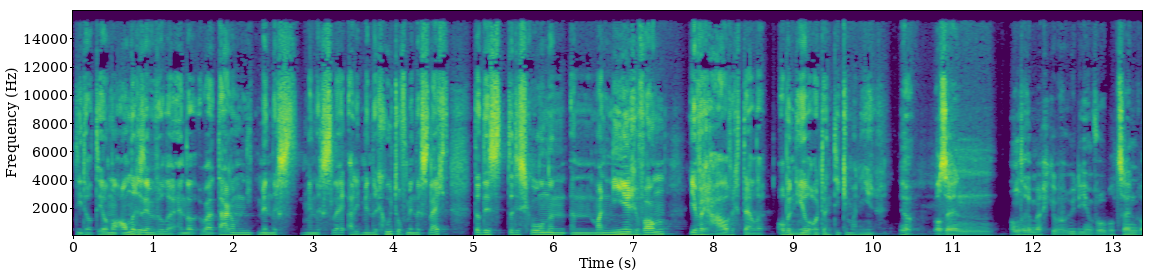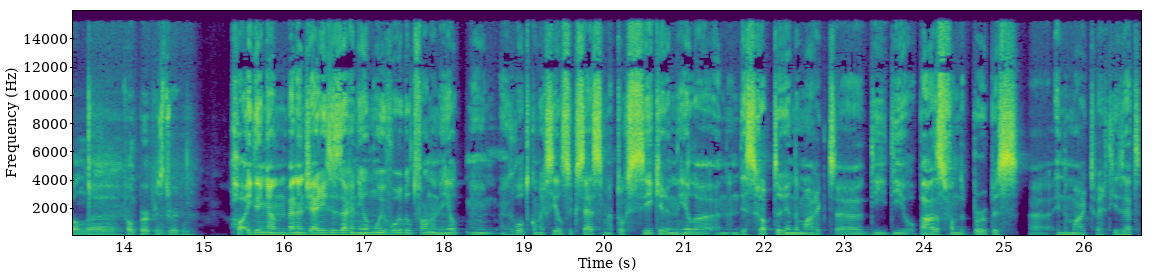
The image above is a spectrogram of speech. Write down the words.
die dat helemaal anders invullen. En dat, daarom niet minder, minder, slecht, minder goed of minder slecht. Dat is, dat is gewoon een, een manier van je verhaal vertellen. Op een heel authentieke manier. Ja, wat zijn andere merken voor u die een voorbeeld zijn van, uh, van purpose-driven? Goh, ik denk aan Ben Jerry's is daar een heel mooi voorbeeld van. Een heel een, een groot commercieel succes, maar toch zeker een hele een, een disruptor in de markt, uh, die, die op basis van de purpose uh, in de markt werd gezet.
